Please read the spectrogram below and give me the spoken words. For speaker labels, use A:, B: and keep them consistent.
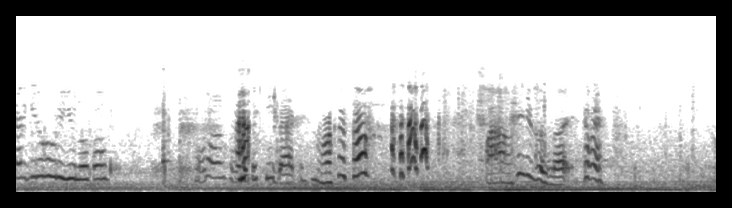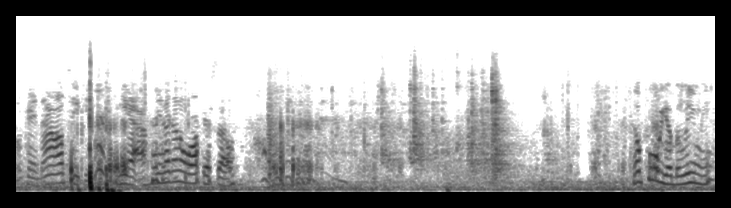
A: Gotta get a hold of you, local. Hold on, I'll uh-huh. the key back.
B: Walk yourself. wow.
A: He's a nut. Come here. Okay, now I'll take it. Yeah, you're not gonna walk yourself. He'll pull you, believe me.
